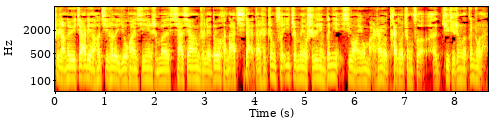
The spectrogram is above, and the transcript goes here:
市场对于家电和汽车的以旧换新、什么下乡之类都有很大期待，但是政策一直没有实质性跟进。希望有马上有太多政策，呃，具体政策跟出来。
